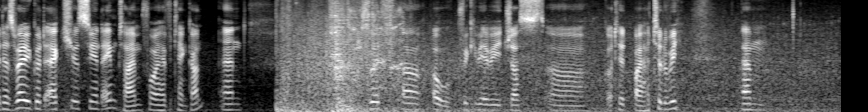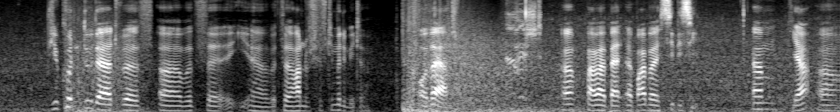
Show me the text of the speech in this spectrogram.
It has very good accuracy and aim time for a heavy tank gun, and with... Uh, oh, Quickybaby just uh, got hit by artillery. Um, you couldn't do that with uh, with the uh, with the 150 millimeter or that. Uh, bye bye uh, bye bye CDC. Um, yeah. Uh,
